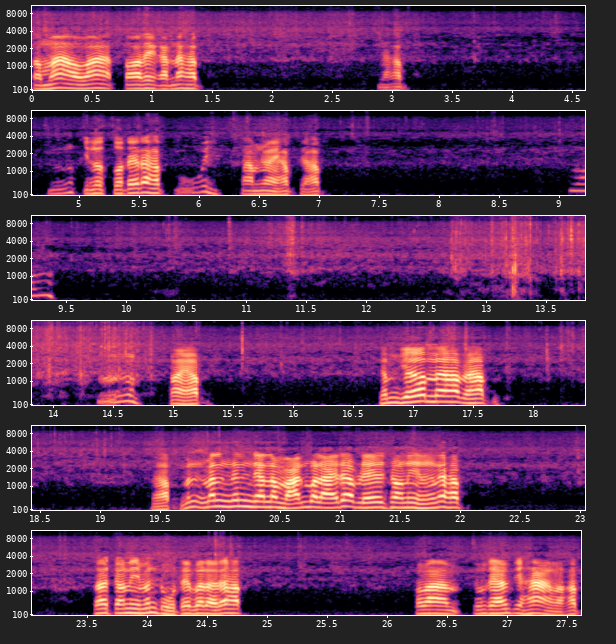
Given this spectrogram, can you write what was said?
ต่อมาเอาว่าต่อเลยกันนะครับ นะครับกินรสสดได้นะครับ อุ้ยน้ำย่อยครับเดี๋ยวครับ อืมอืมใช่ครับเยิ้มๆนะครับนะครับนะครับ มันมันมันยันน้ำหวานบ่หลายนะครับเลยช่วงนี้หนึ่งนะครับแล้วช่วงนี้มันดูดไปเบดเลยนะครับ เพราะว่าชุมแถวที่ห้างหรอครับ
